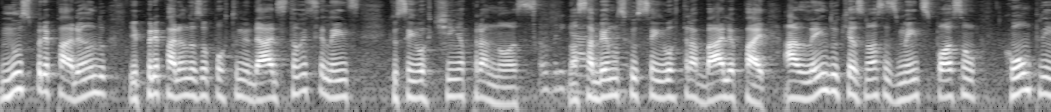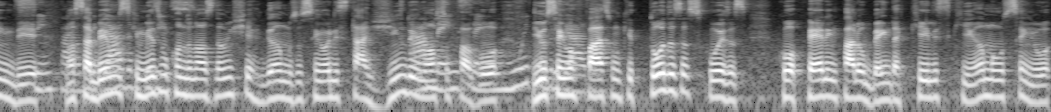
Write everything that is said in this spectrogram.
nos preparando e preparando as oportunidades tão excelentes que o Senhor tinha para nós. Nós sabemos pai. que o Senhor trabalha, Pai, além do que as nossas mentes possam compreender. Sim, pai, nós sabemos que mesmo quando nós não enxergamos, o Senhor está agindo em Amém, nosso favor Senhor, e o Senhor faz com que todas as coisas cooperem para o bem daqueles que amam o Senhor,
